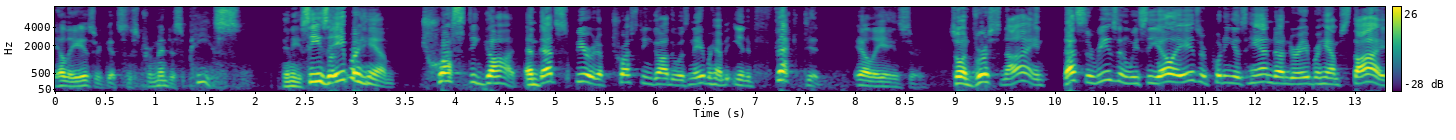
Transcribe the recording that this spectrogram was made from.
Eliezer gets this tremendous peace. And he sees Abraham trusting God. And that spirit of trusting God that was in Abraham infected Eliezer. So in verse 9, that's the reason we see Eliezer putting his hand under Abraham's thigh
